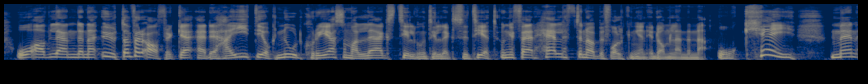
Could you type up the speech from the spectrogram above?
Och av länderna utanför Afrika är det Haiti och Nordkorea som har lägst tillgång till elektricitet. Ungefär hälften av befolkningen i de länderna. Okej, okay. men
